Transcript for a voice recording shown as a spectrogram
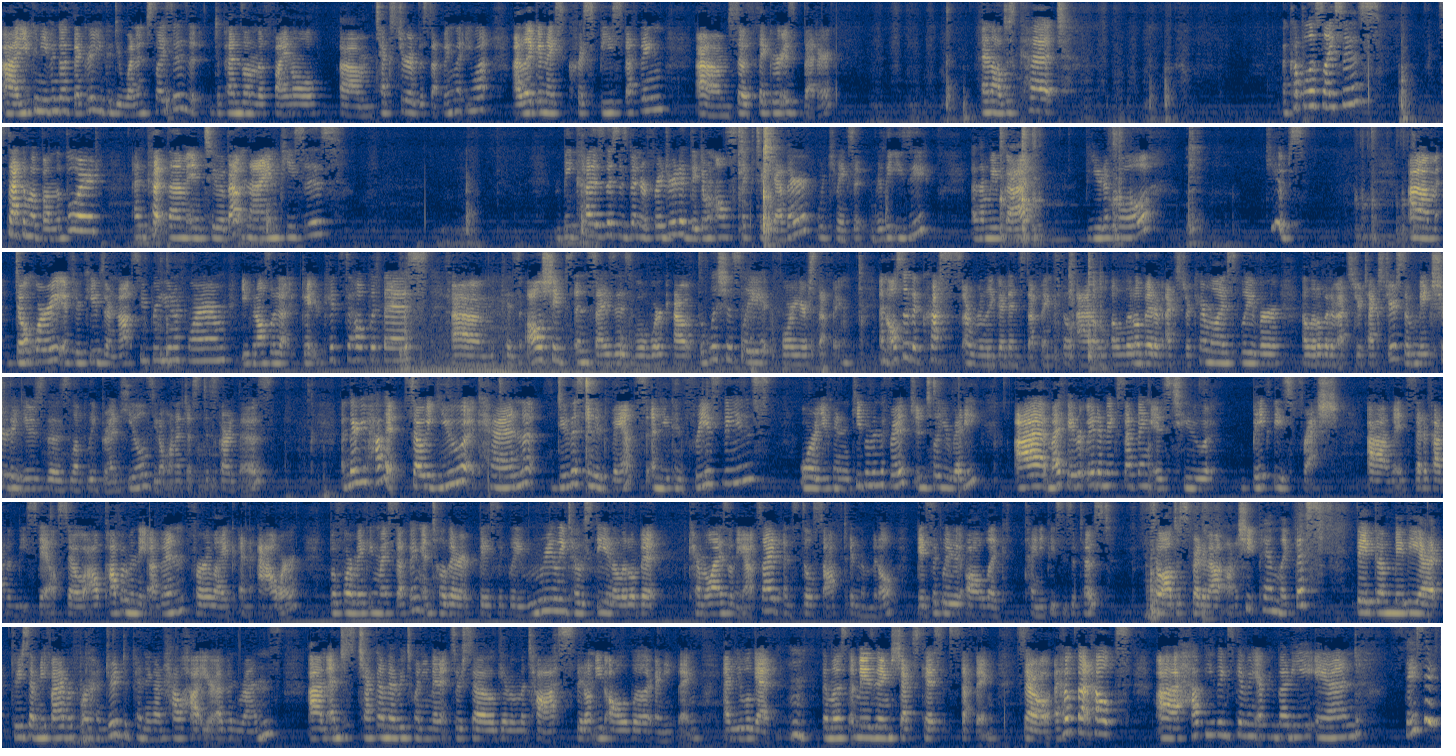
Uh, you can even go thicker. You could do one inch slices. It depends on the final um, texture of the stuffing that you want. I like a nice crispy stuffing, um, so thicker is better. And I'll just cut a couple of slices, stack them up on the board, and cut them into about nine pieces because this has been refrigerated, they don't all stick together, which makes it really easy. And then we've got beautiful cubes. Um, don't worry if your cubes are not super uniform. You can also get your kids to help with this because um, all shapes and sizes will work out deliciously for your stuffing. And also the crusts are really good in stuffing. They'll add a, a, little bit of extra caramelized flavor, a little bit of extra texture. So make sure to use those lovely bread heels. You don't want to just discard those. And there you have it. So you can do this in advance and you can freeze these or you can keep them in the fridge until you're ready. I, my favorite way to make stuffing is to bake these fresh um, instead of have them be stale. So I'll pop them in the oven for like an hour before making my stuffing until they're basically really toasty and a little bit caramelized on the outside and still soft in the middle. Basically all like tiny pieces of toast. So I'll just spread them out on a sheet pan like this, bake them maybe at 375 or 400 depending on how hot your oven runs. Um, and just check them every 20 minutes or so, give them a toss. They don't need olive oil or anything. And you will get mm, the most amazing chef's kiss stuffing. So I hope that helps. Uh, happy Thanksgiving, everybody, and stay safe.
